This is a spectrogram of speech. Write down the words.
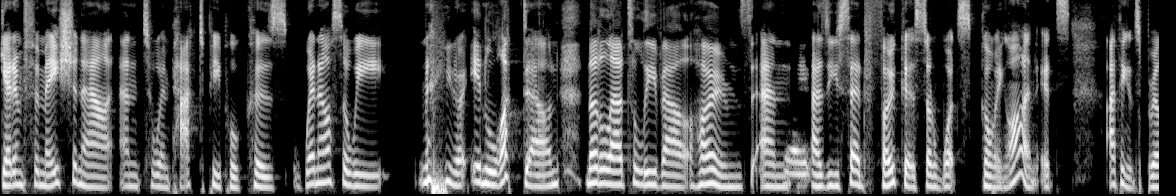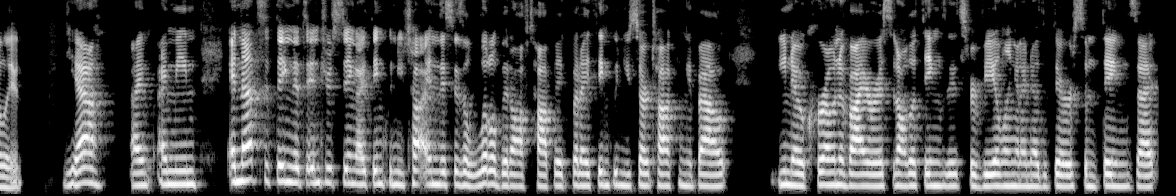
get information out and to impact people because when else are we you know in lockdown not allowed to leave our homes and right. as you said focus on what's going on it's i think it's brilliant yeah I, I mean, and that's the thing that's interesting. I think when you talk, and this is a little bit off topic, but I think when you start talking about you know, coronavirus and all the things it's revealing. And I know that there are some things that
